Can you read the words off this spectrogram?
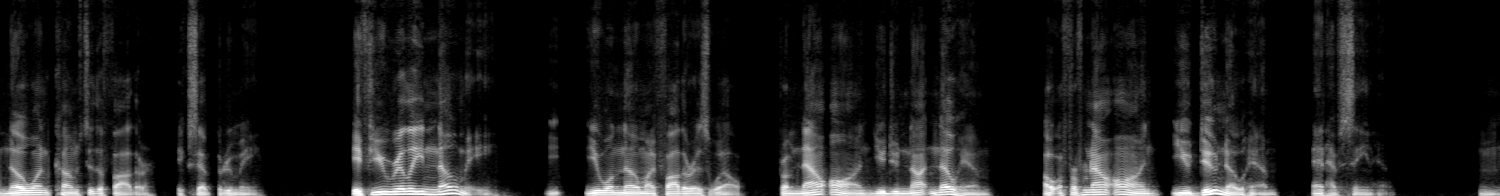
No one comes to the Father except through me. If you really know me, you will know my Father as well." From now on, you do not know him. Oh, from now on, you do know him and have seen him. Hmm.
